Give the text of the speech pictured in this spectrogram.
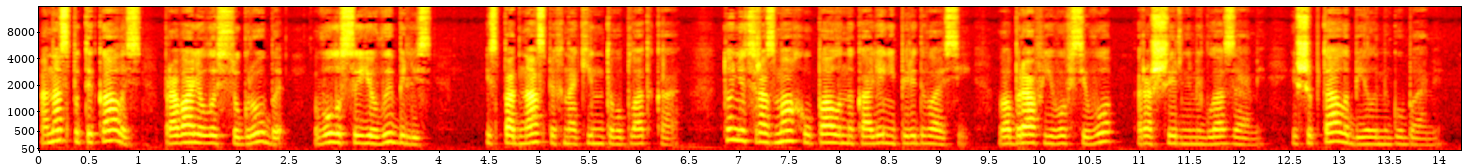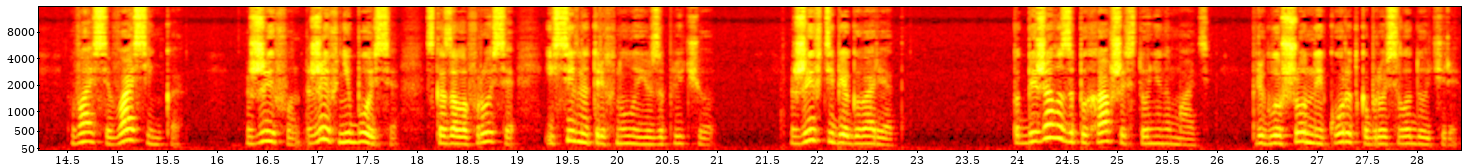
Она спотыкалась, проваливалась в сугробы, волосы ее выбились из-под наспех накинутого платка. Тоня с размаха упала на колени перед Васей, вобрав его всего расширенными глазами, и шептала белыми губами. «Вася, Васенька!» «Жив он, жив, не бойся», — сказала Фрося и сильно тряхнула ее за плечо. «Жив тебе, говорят». Подбежала запыхавшись Тонина мать. Приглушенно и коротко бросила дочери.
